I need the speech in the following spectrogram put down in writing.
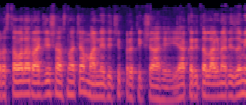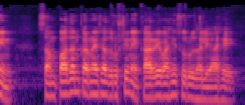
प्रस्तावाला राज्य शासनाच्या मान्यतेची प्रतीक्षा आहे. याकरिता लागणारी जमीन संपादन करण्याच्या दृष्टीने कार्यवाही सुरू झाली आहे.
